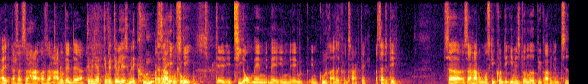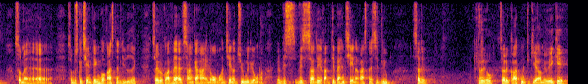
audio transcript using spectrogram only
Nej, altså så har, og så har du den der... Det vil jeg, det vil, det vil jeg simpelthen ikke kunne. Og så altså, har du måske cool. 10 år med en, med en, en, en guldrendet kontrakt, ikke? og så er det det. Så, så har du måske kun det indestående noget at bygge op i den tid, som, er, som du skal tjene penge på resten af livet. Ikke? Så kan det godt være, at Sanka har et år, hvor han tjener 20 millioner, men hvis, hvis så er det, det hvad han tjener resten af sit liv, så er det, jo jo, så er det godt, men det giver ham jo ikke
